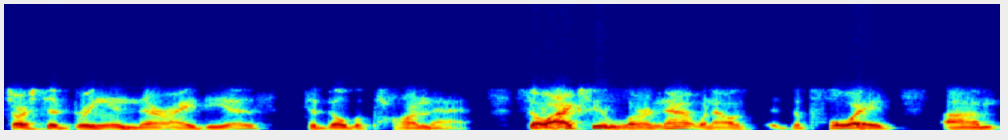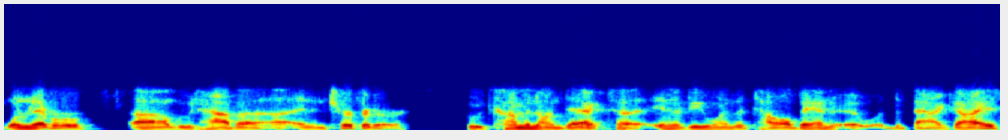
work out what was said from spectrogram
starts to bring in their ideas to build upon that. So I actually learned that when I was deployed. Um, whenever uh, we would have a, a, an interpreter, who would come in on deck to interview one of the Taliban, uh, the bad guys,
